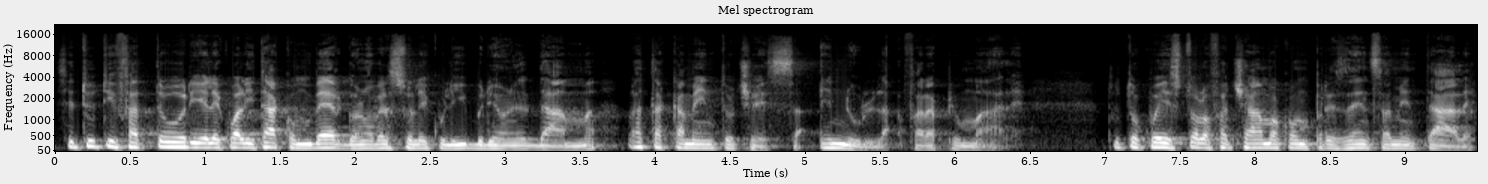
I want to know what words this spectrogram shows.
Se tutti i fattori e le qualità convergono verso l'equilibrio nel Dhamma, l'attaccamento cessa e nulla farà più male. Tutto questo lo facciamo con presenza mentale,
